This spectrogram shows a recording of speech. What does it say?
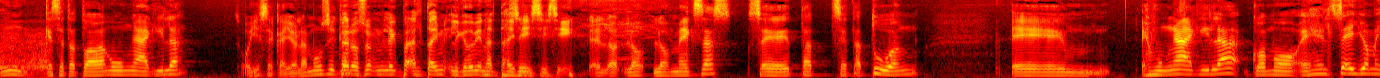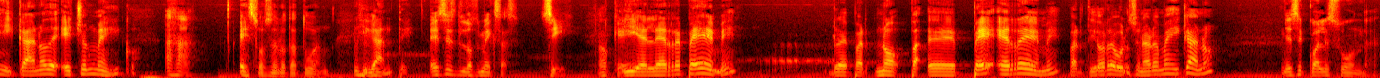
Mm. que se tatuaban un águila. Oye, se cayó la música. Pero son- le, al time- le quedó bien al timing. sí, sí, sí. Eh, lo- lo- los Mexas se, ta- se tatúan. eh, es un águila como es el sello mexicano de hecho en México. Ajá. Eso se lo tatúan. Gigante. Ese es los mexas. Sí. Ok. Y el RPM, no, pa- eh, PRM, Partido Revolucionario Mexicano, ¿Ese cuál es su onda?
